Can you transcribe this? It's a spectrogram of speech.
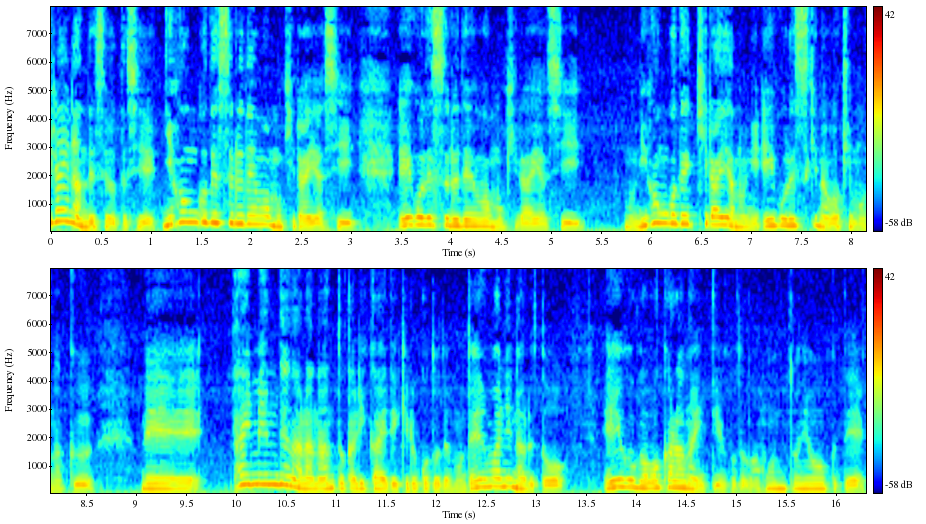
嫌いなんですよ私。日本語でする電話も嫌いやし英語でする電話も嫌いやしもう日本語で嫌いやのに英語で好きなわけもなく。で対面でならなんとか理解できることでも電話になると英語がわからないっていうことが本当に多くて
